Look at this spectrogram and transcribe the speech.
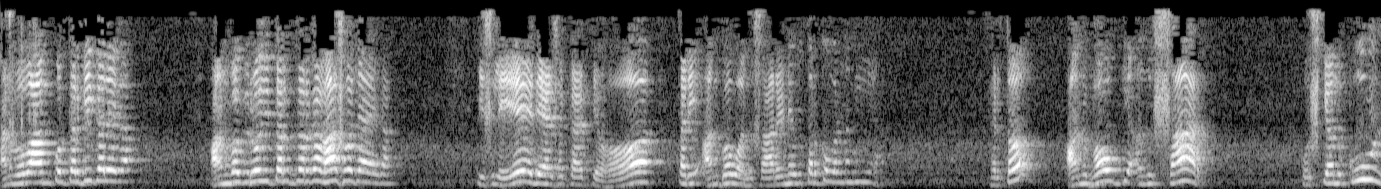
अनुभवानुकूल तर्क ही करेगा। अनुभव विरोधी तर्क तर्क भाष हो जाएगा। इसलिए यदि ऐसा कहते हो, तरी अनुभव अनुसार तर्क वर्णनीय फिर तो अनुभव के अनुसार उसके अनुकूल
